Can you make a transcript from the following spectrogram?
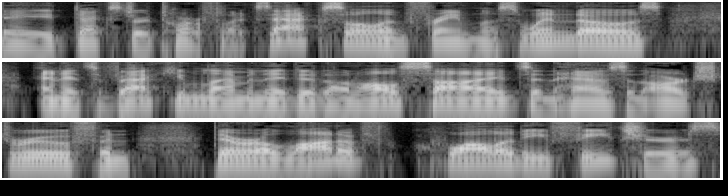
a Dexter Torflex axle and frameless windows, and it's vacuum laminated on all sides and has an arched roof, and there are a lot of quality features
